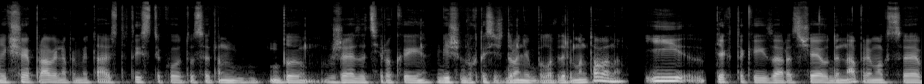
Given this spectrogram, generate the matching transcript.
Якщо я правильно пам'ятаю статистику, то це там вже за ці роки більше двох тисяч дронів було відремонтовано. І як такий зараз ще один напрямок це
